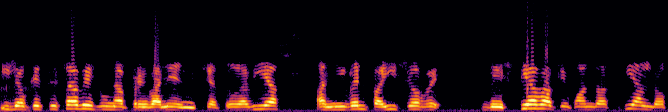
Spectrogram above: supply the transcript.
Y lo que se sabe es una prevalencia. Todavía a nivel país yo deseaba que cuando hacían los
